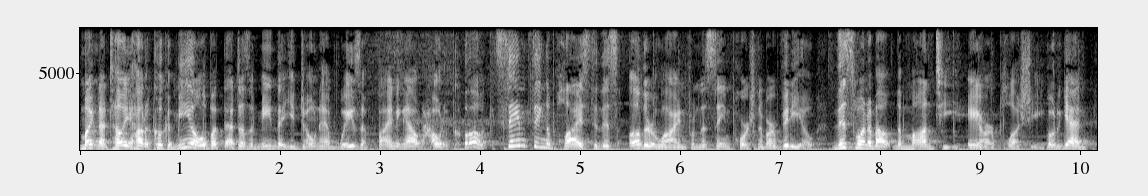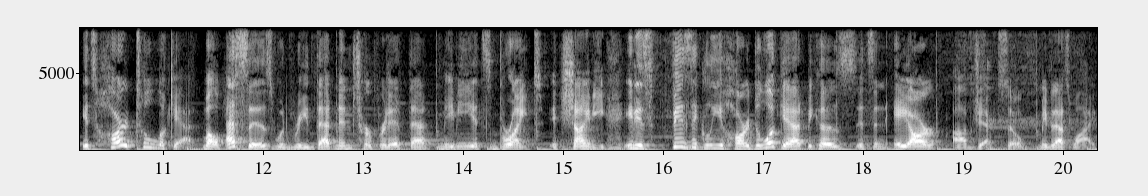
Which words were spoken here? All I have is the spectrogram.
might not tell you how to cook a meal, but that doesn't mean that you don't have ways of finding out how to cook. Same thing applies to this other line from the same portion of our video. This one about the Monty AR plushie. Quote again, it's hard to look at. Well, S's would read that and interpret it that maybe it's bright, it's shiny. It is physically hard to look at because it's an AR object, so maybe that's why.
